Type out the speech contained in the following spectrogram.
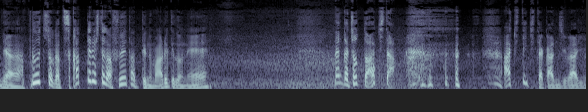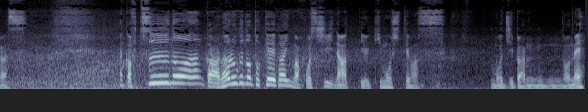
いや、アプルウォッチとか使ってる人が増えたっていうのもあるけどね。なんかちょっと飽きた。飽きてきた感じはあります。なんか普通のなんかアナログの時計が今欲しいなっていう気もしてます。文字盤のね。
